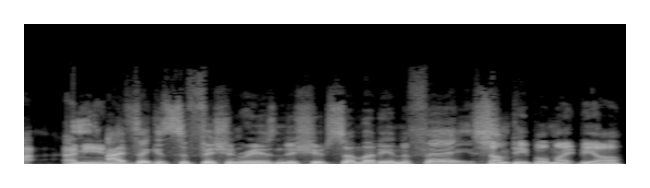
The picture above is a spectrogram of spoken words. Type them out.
I, I mean, I think it's sufficient reason to shoot somebody in the face. some people might be all,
